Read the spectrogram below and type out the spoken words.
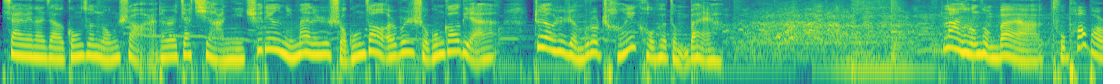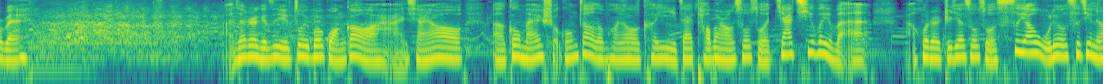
下一位呢叫公孙龙少啊，他说佳期啊，你确定你卖的是手工皂而不是手工糕点？这要是忍不住尝一口可怎么办呀？那能怎么办呀？吐泡泡呗。在这给自己做一波广告啊！想要呃购买手工皂的朋友，可以在淘宝上搜索“佳期未晚”啊，或者直接搜索“四幺五六四七零”，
